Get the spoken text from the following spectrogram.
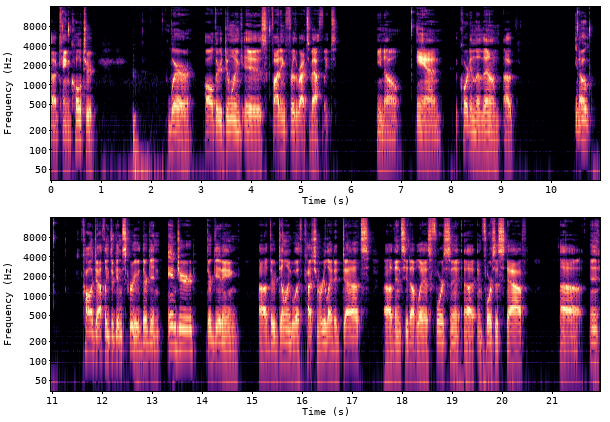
uh, Kain Colter, where all they're doing is fighting for the rights of athletes, you know, and according to them, uh, you know, college athletes are getting screwed. They're getting injured. They're getting, uh, they're dealing with concussion related deaths. Uh, the NCAA is forcing, uh, enforces staff. Uh, the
